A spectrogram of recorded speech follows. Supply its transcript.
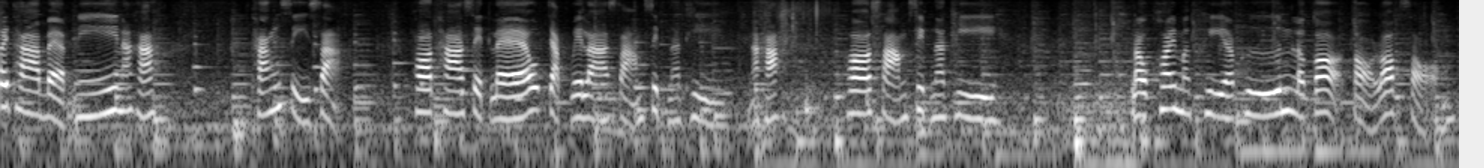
อยๆทาแบบนี้นะคะ ทั้งศีรษะ พอทาเสร็จแล้วจับเวลา 30 นาทีนะคะ พอ 30 นาที เราค่อยมาเคลียร์พื้นแล้วก็ต่อรอบ2พอ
